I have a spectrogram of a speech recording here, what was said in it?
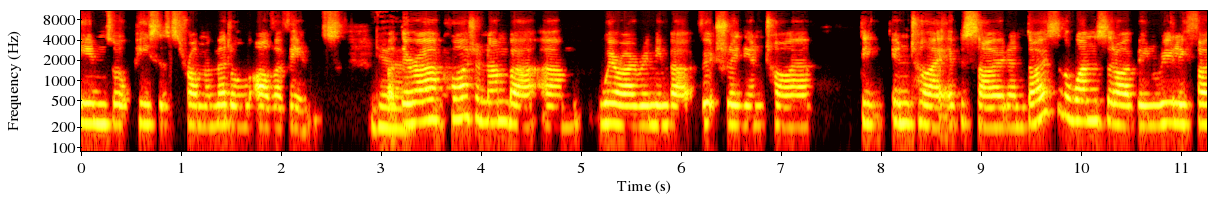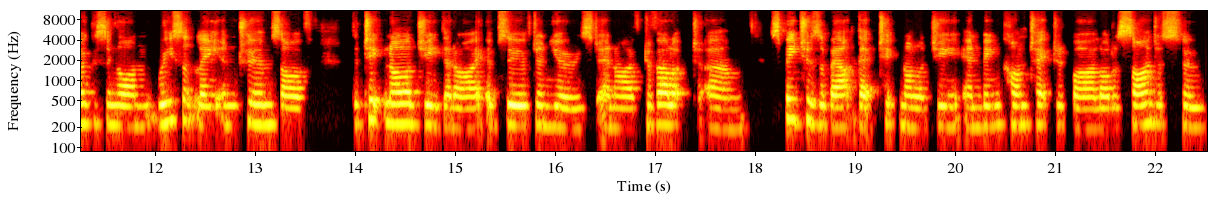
ends or pieces from the middle of events. Yeah. But there are quite a number um, where I remember virtually the entire the entire episode, and those are the ones that I've been really focusing on recently in terms of the technology that I observed and used, and I've developed um, speeches about that technology and been contacted by a lot of scientists who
